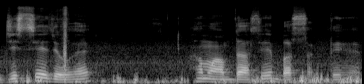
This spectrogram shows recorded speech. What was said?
जिससे जो है हम आपदा से बच सकते हैं।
